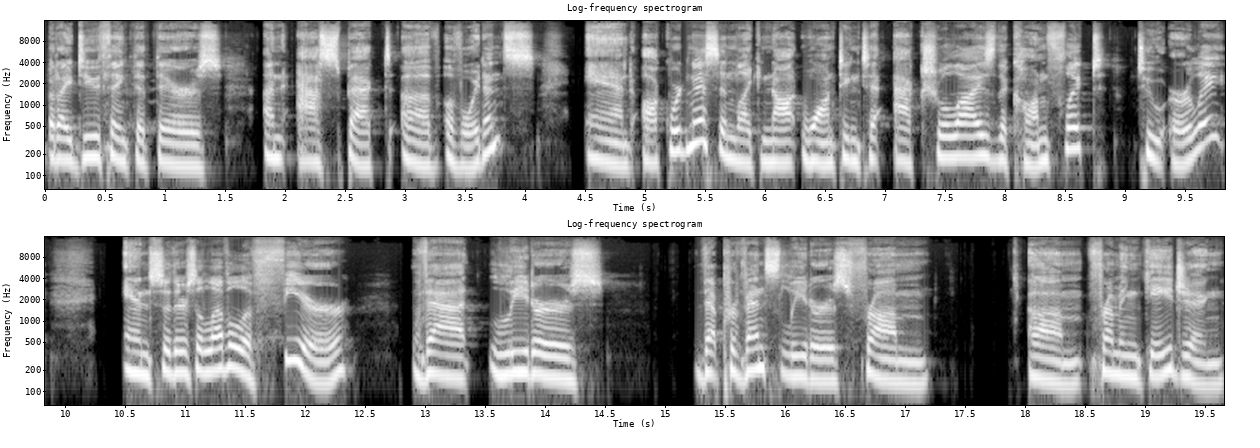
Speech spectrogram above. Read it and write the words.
But I do think that there's an aspect of avoidance and awkwardness and like not wanting to actualize the conflict too early. And so there's a level of fear that leaders that prevents leaders from um, from engaging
